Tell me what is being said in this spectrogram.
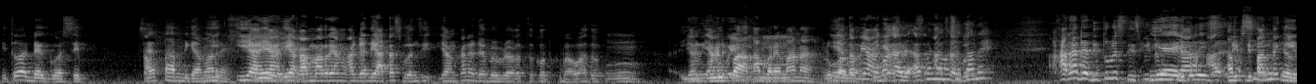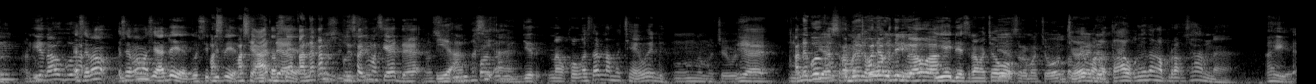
itu ada gosip setan di kamarnya. I- iya iya Iya, iya iya. kamar yang agak di atas bukan sih yang kan ada beberapa tukut ke bawah tuh Hmm. Yang- yang yang lupa ini. kamarnya mana. Lupa Iya, gua. tapi yang Cuma ada apa nama gua- setannya? karena ada ditulis di spidol Iya, ya, ditulis. di, dipantekin iya tahu gua SMA SMA masih ada ya gosip Mas- itu ya? masih ada ya? karena kan tulisannya masih ada Masih Iya gua apa lupa sih anjir? Nah kalau nggak salah nama cewek deh. Hmm, sama cewek. iya karena gue asrama kemudian gue cowok ini di ya? bawah Iya di asrama cowok. Iya, asrama cowok, Yang tapi cewek mana tahu kan kita nggak pernah ke sana. ah iya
